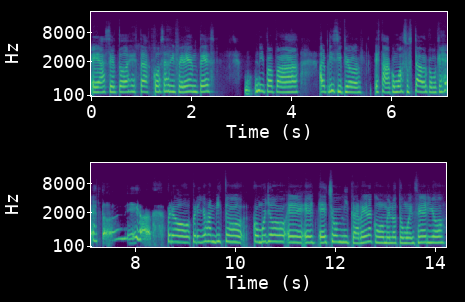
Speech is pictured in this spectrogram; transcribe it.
eh, hacer todas estas cosas diferentes. Mi papá al principio estaba como asustado, como que esto, hija. Pero, pero ellos han visto cómo yo eh, he hecho mi carrera, cómo me lo tomo en serio.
